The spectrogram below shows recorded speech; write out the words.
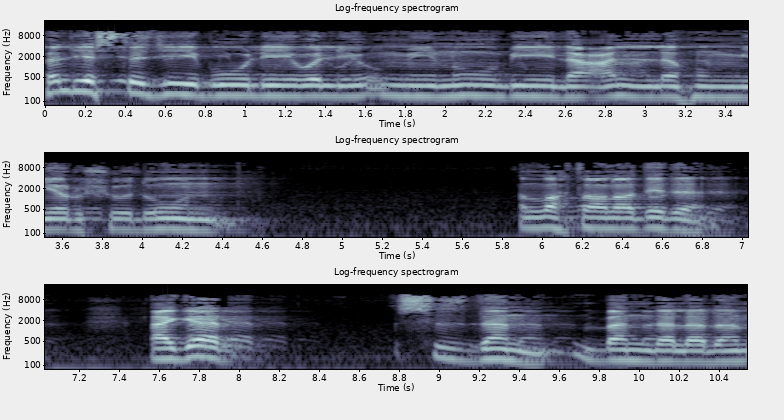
فليستجيبوا لي وليؤمنوا بي لعلهم يرشدون alloh taolo dedi agar sizdan bandalarim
